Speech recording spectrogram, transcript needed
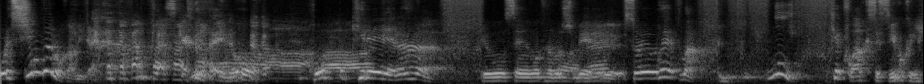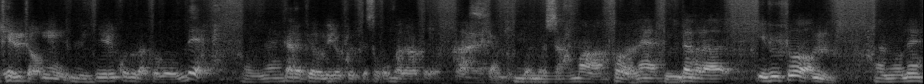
俺死んだのかみたいなぐらいの本当綺麗な稜線を楽しめる、それをね、まあ、に結構アクセスよく行けるということだと思うんで、タラピオの魅力ってそこかなと、はい、思いました。まあそうだね、だからいると、あのね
